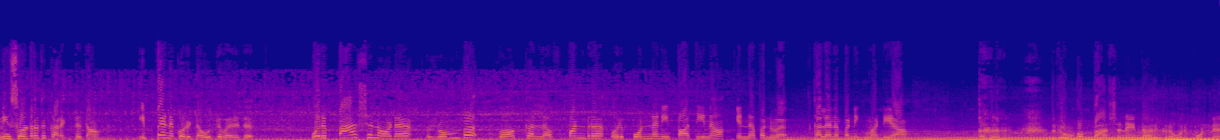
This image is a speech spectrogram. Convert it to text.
நீ சொல்கிறது கரெக்டு தான். இப்போ எனக்கு ஒரு டவுட் வருது. ஒரு பேஷனோட ரொம்ப ஒர்க்கை லவ் பண்ணுற ஒரு பொண்ணை நீ பார்த்தீன்னா என்ன பண்ணுவ? கல்யாணம் பண்ணிக்க மாட்டியா? ரொம்ப பேஷனேட்டா இருக்கிற ஒரு பொண்ணு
